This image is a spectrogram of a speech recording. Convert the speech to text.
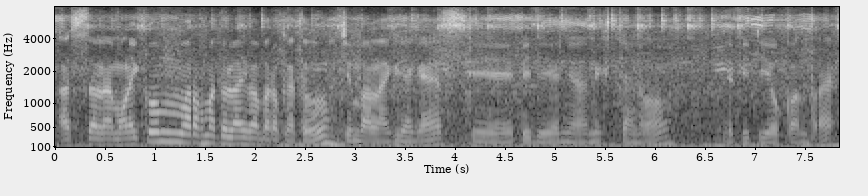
Assalamualaikum warahmatullahi wabarakatuh. Jumpa lagi ya guys di videonya Mix Channel Video kontrak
